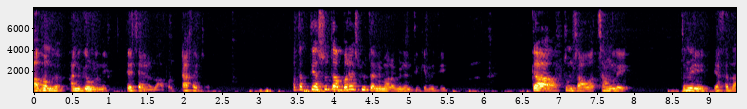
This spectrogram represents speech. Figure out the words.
अभंग आणि गवळणी त्या चॅनलला आपण टाकायचो. आता त्यासुद्धा बऱ्याच मित्रांनी मला विनंती केली होती. का तुमचा आवाज चांगले. तुम्ही एखादा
